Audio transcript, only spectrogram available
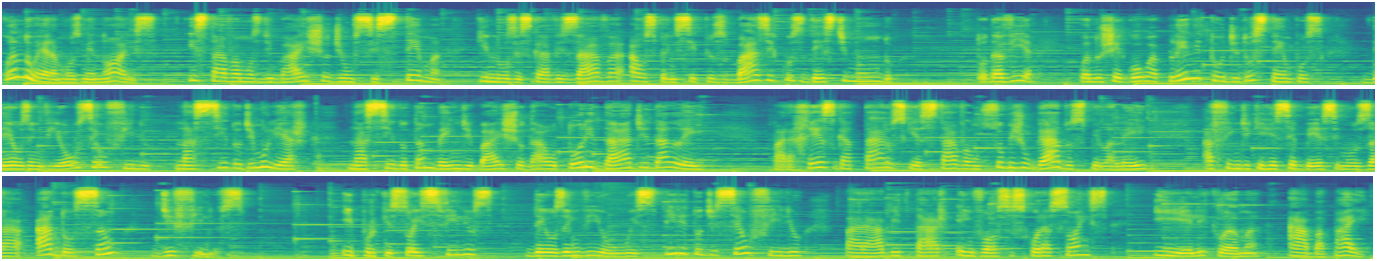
quando éramos menores, estávamos debaixo de um sistema que nos escravizava aos princípios básicos deste mundo. Todavia, quando chegou a plenitude dos tempos, Deus enviou seu filho, nascido de mulher, nascido também debaixo da autoridade da lei, para resgatar os que estavam subjugados pela lei, a fim de que recebêssemos a adoção de filhos. E porque sois filhos, Deus enviou o Espírito de seu Filho para habitar em vossos corações, e ele clama: Abba, Pai.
